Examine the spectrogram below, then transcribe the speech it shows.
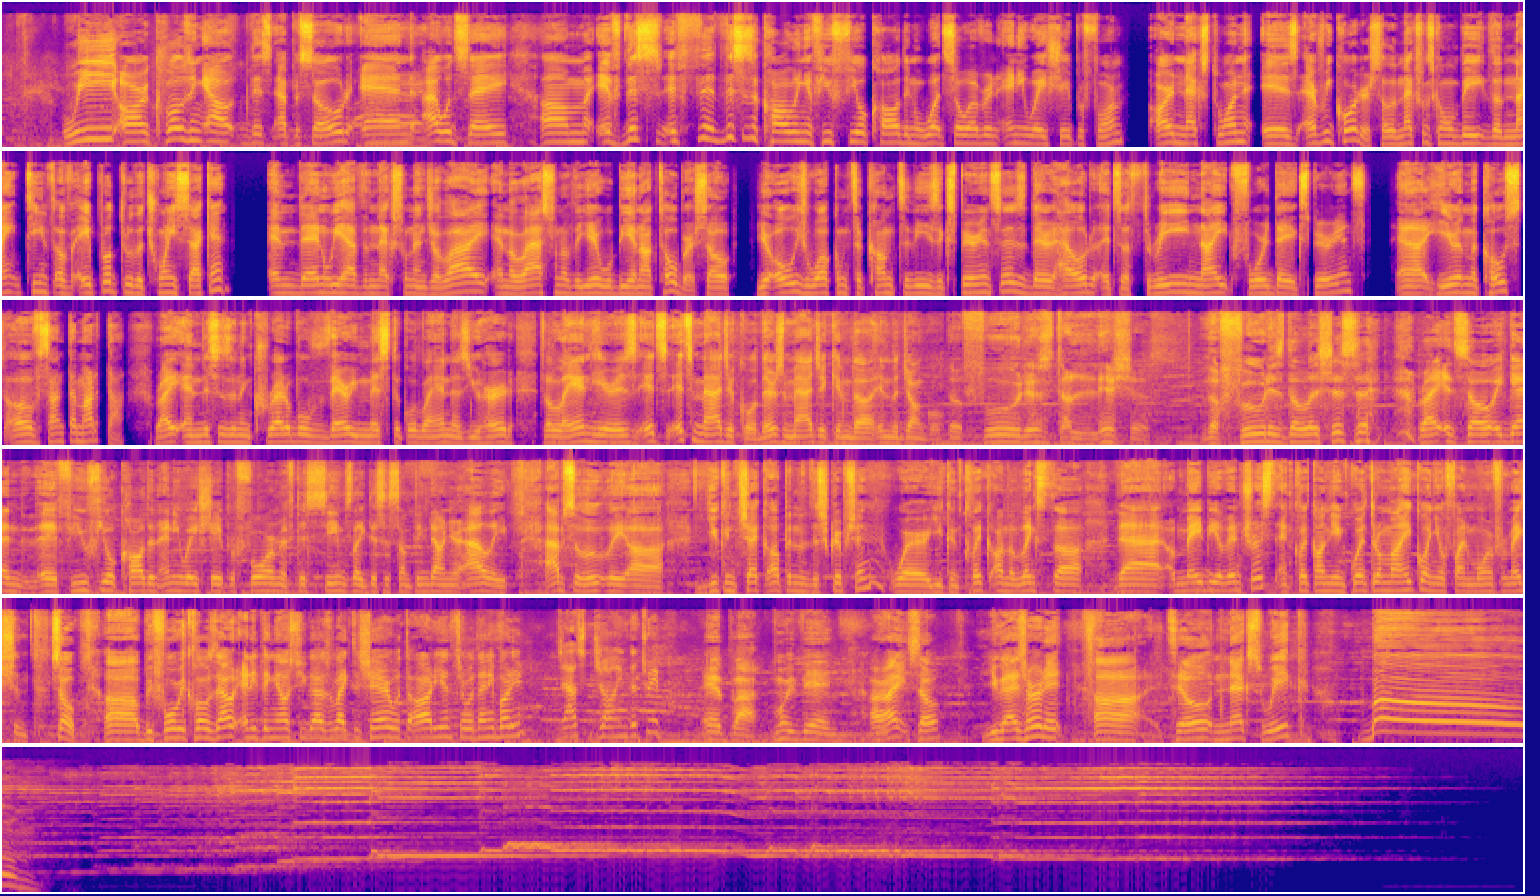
we are closing out this episode, and I would say, um, if this if, if this is a calling, if you feel called in whatsoever in any way, shape, or form. Our next one is every quarter. So the next one's going to be the 19th of April through the 22nd. And then we have the next one in July and the last one of the year will be in October. So you're always welcome to come to these experiences. They're held. It's a three night, four day experience. Uh, here in the coast of Santa Marta, right? And this is an incredible, very mystical land. As you heard, the land here is, it's, it's magical. There's magic in the, in the jungle. The food is delicious. The food is delicious, right? And so, again, if you feel called in any way, shape, or form, if this seems like this is something down your alley, absolutely, uh, you can check up in the description where you can click on the links uh, that may be of interest and click on the Encuentro Mágico and you'll find more information. So, uh, before we close out, anything else you guys would like to share with the audience or with anybody? Just join the trip. Epa, muy bien. All right, so you guys heard it. Uh, till next week. Boom!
